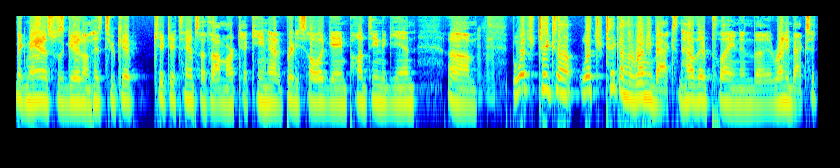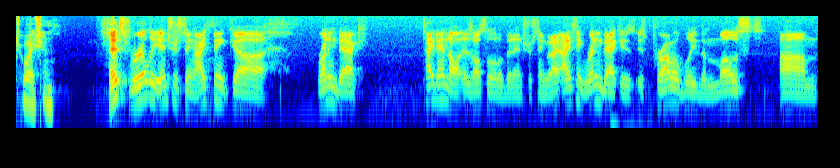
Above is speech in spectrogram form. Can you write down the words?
McManus was good on his two kick, kick attempts. I thought Marquette King had a pretty solid game punting again. Um, mm-hmm. But what's your take on what's your take on the running backs and how they're playing in the running back situation? It's really interesting. I think uh, running back, tight end is also a little bit interesting, but I, I think running back is, is probably the most um,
